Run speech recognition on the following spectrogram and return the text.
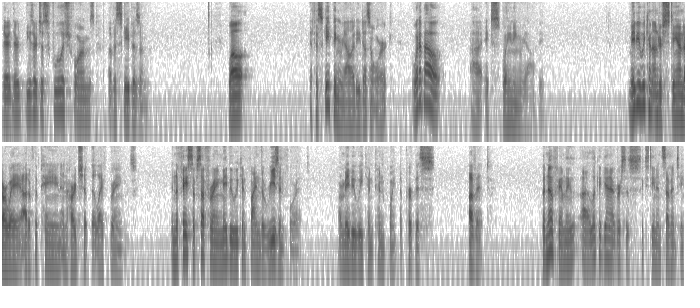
They're, they're, these are just foolish forms of escapism. Well, if escaping reality doesn't work, what about uh, explaining reality. Maybe we can understand our way out of the pain and hardship that life brings. In the face of suffering, maybe we can find the reason for it, or maybe we can pinpoint the purpose of it. But no, family, uh, look again at verses 16 and 17.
